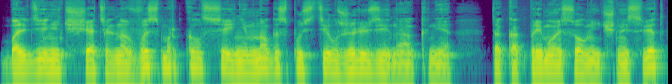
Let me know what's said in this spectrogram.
Бальдини тщательно высморкался и немного спустил жалюзи на окне, так как прямой солнечный свет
